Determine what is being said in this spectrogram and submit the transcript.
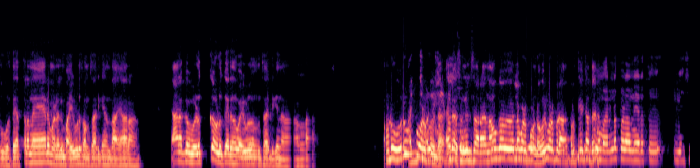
സുഹൃത്തെ? എത്ര നേരം വേണേലും ബൈബിൾ സംസാരിക്കാൻ തയ്യാറാണ്. ഞാനൊക്കെ വെളുക്ക വെളുക്കായിരുന്നു ബൈബിൾ സംസാരിക്കുന്ന ആളാണ് അവിടെ ഒരു കുഴപ്പമില്ല. അല്ല സുനിൽ സാറേ നമുക്ക് വല്ല കുഴപ്പമുണ്ടോ? ഒരു കുഴപ്പമില്ല. പ്രത്യേകിച്ച് അദ്ദേഹം മരണപ്പെടാൻ നേരത്ത് യേശു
